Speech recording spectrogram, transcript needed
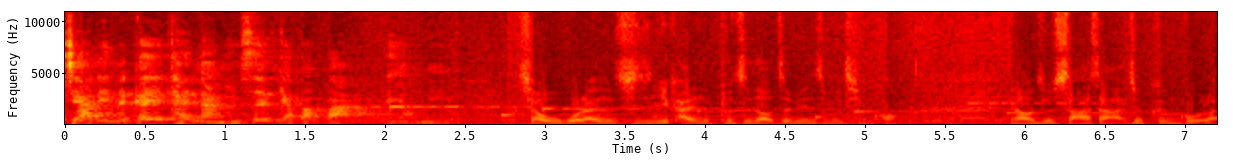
家里的搿个太难所以贾爸爸，还有你。小五过来的时候，其实一开始不知道这边什么情况，然后就傻傻就跟过来。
